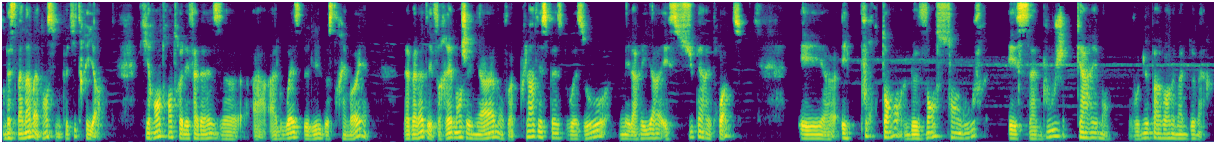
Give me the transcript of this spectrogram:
Vesmana, maintenant, c'est une petite ria qui rentre entre les falaises euh, à, à l'ouest de l'île de Stremoy la balade est vraiment géniale, on voit plein d'espèces d'oiseaux, mais la ria est super étroite. Et, euh, et pourtant, le vent s'engouffre et ça bouge carrément. Il vaut mieux pas avoir le mal de mer.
